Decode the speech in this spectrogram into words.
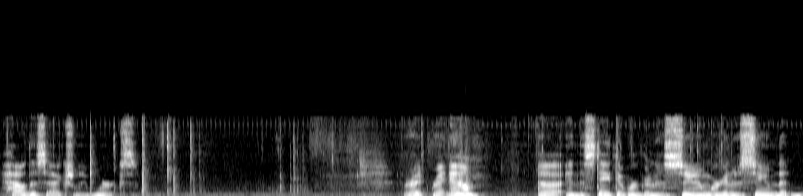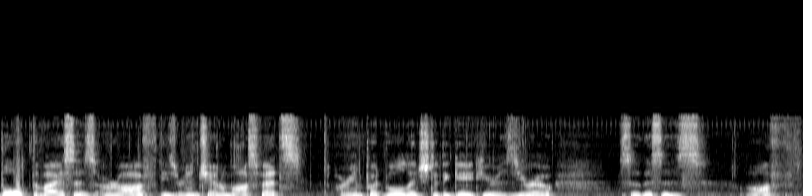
how this actually works. All right, right now, uh, in the state that we're going to assume, we're going to assume that both devices are off. These are N-channel MOSFETs. Our input voltage to the gate here is zero, so this is off.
